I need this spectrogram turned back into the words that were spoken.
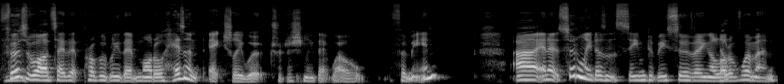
first of all, I'd say that probably that model hasn't actually worked traditionally that well for men. Uh, and it certainly doesn't seem to be serving a lot of women.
